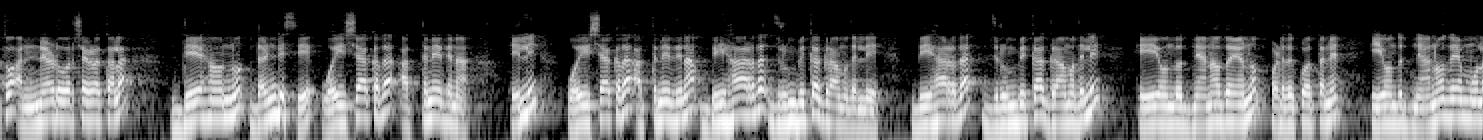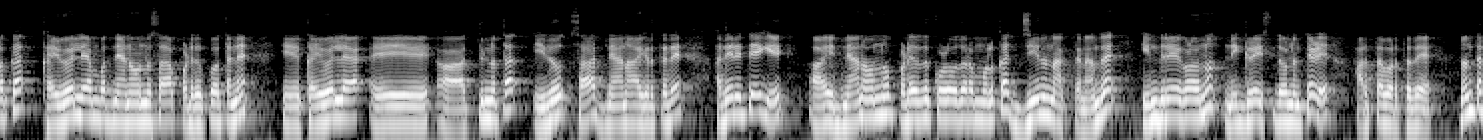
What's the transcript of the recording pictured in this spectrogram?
ಅಥವಾ ಹನ್ನೆರಡು ವರ್ಷಗಳ ಕಾಲ ದೇಹವನ್ನು ದಂಡಿಸಿ ವೈಶಾಖದ ಹತ್ತನೇ ದಿನ ಎಲ್ಲಿ ವೈಶಾಖದ ಹತ್ತನೇ ದಿನ ಬಿಹಾರದ ಜೃಂಬಿಕಾ ಗ್ರಾಮದಲ್ಲಿ. ಬಿಹಾರದ ಜೃಂಬಿಕಾ ಗ್ರಾಮದಲ್ಲಿ ಈ ಒಂದು ಜ್ಞಾನೋದಯವನ್ನು ಪಡೆದುಕೊಳ್ತಾನೆ. ಈ ಒಂದು ಜ್ಞಾನೋದಯ ಮೂಲಕ ಕೈವಲ್ಯ ಎಂಬ ಜ್ಞಾನವನ್ನು ಸಹ ಪಡೆದುಕೊಳ್ತಾನೆ. ಈ ಕೈವಲ್ಯ, ಈ ಅತ್ಯುನ್ನತ ಇದು ಸಹ ಜ್ಞಾನ ಆಗಿರ್ತದೆ. ಅದೇ ರೀತಿಯಾಗಿ ಈ ಜ್ಞಾನವನ್ನು ಪಡೆದುಕೊಳ್ಳುವುದರ ಮೂಲಕ ಜೀನನಾಗ್ತಾನೆ ಅಂದರೆ ಇಂದ್ರಿಯಗಳನ್ನು ನಿಗ್ರಹಿಸಿದವನಂತೇಳಿ ಅರ್ಥ ಬರ್ತದೆ. ನಂತರ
